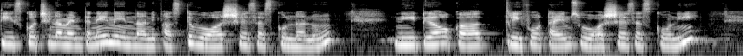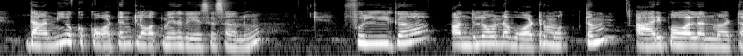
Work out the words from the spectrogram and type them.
తీసుకొచ్చిన వెంటనే నేను దాన్ని ఫస్ట్ వాష్ చేసేసుకున్నాను. నీట్గా ఒక త్రీ ఫోర్ టైమ్స్ వాష్ చేసేసుకొని దాన్ని ఒక కాటన్ క్లాత్ మీద వేసేసాను. ఫుల్గా అందులో ఉన్న వాటర్ మొత్తం ఆరిపోవాలన్నమాట.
